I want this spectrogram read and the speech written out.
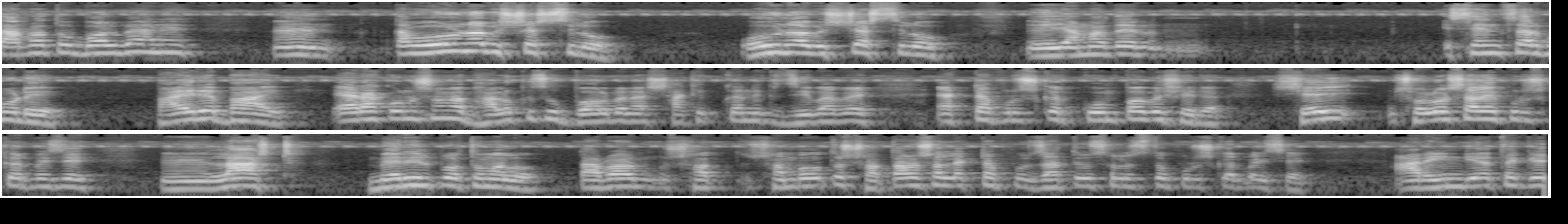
তারপর তো বলবে আনে তারপর অরুণা বিশ্বাস ছিল। অরুণা বিশ্বাস ছিল এই আমাদের সেন্সার বোর্ডে ভাইরে ভাই, এরা কোনো সময় ভালো কিছু বলবে না। সাকিব খানের যেভাবে একটা পুরস্কার কম পাবে সেটা। সেই ষোলো সালে পুরস্কার পেয়েছে লাস্ট মেরিল প্রথম আলো। তারপর সম্ভবত সতেরো সালে একটা জাতীয় চলচ্চিত্র পুরস্কার পাইছে। আর ইন্ডিয়া থেকে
